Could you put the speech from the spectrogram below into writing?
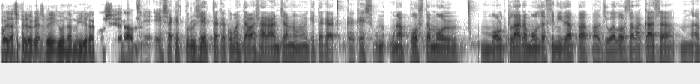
pues espero que es vegi una millora considerable. Eh, és aquest projecte que comentaves ara, Àngel, no? una miqueta, que, que, que és una aposta molt, molt clara, molt definida per, pels jugadors de la casa, eh,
